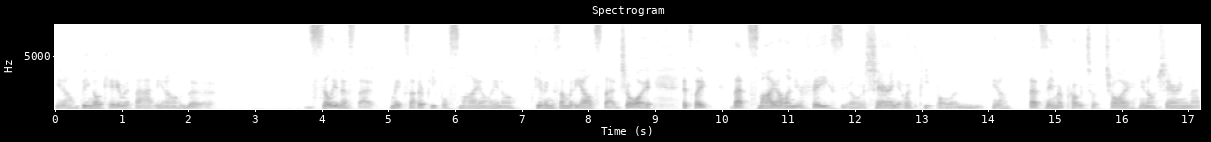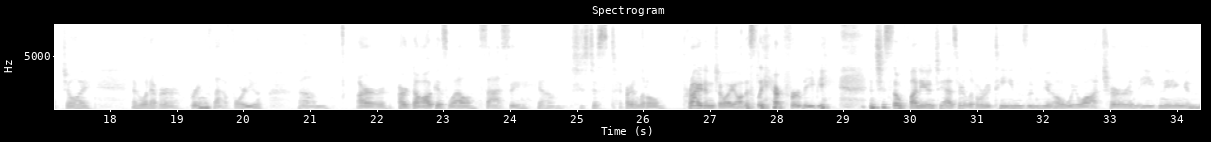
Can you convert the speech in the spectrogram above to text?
you know being okay with that you know the silliness that makes other people smile you know giving somebody else that joy. It's like that smile on your face you know sharing it with people and you know that same approach with joy you know sharing that joy and whatever brings that for you. Um, our our dog as well, Sassy. Um, she's just our little pride and joy, honestly, our fur baby. And she's so funny and she has her little routines and you know, we watch her in the evening and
